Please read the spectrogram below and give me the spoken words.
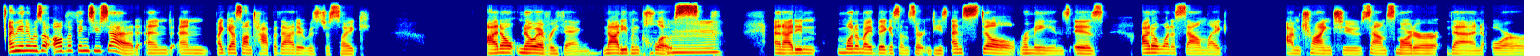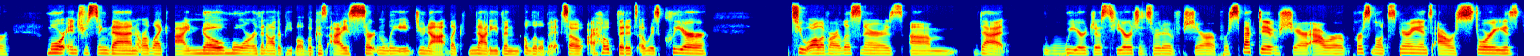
I mean, it was all the things you said. And, and I guess on top of that, it was just like, I don't know everything, not even close. Mm-hmm. And I didn't, one of my biggest uncertainties and still remains is I don't want to sound like I'm trying to sound smarter than or more interesting than or like I know more than other people because I certainly do not, like, not even a little bit. So I hope that it's always clear to all of our listeners um, that we are just here to sort of share our perspective, share our personal experience, our stories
